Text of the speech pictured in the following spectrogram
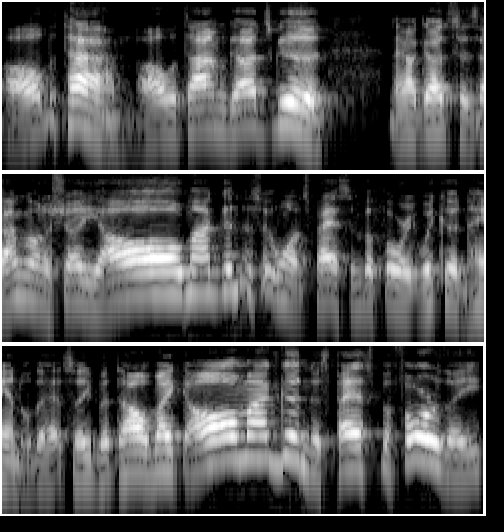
all the time. All the time, God's good. Now, God says, I'm going to show you all my goodness at once passing before you. We couldn't handle that, see, but I'll make all my goodness pass before thee,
